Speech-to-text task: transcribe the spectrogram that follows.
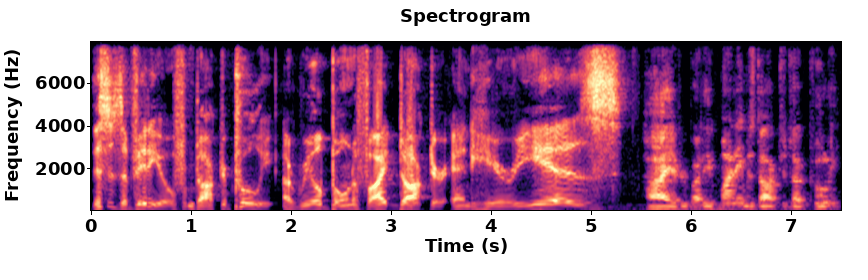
This is a video from Dr. Pooley, a real bona fide doctor, and here he is. Hi, everybody. My name is Dr. Doug Pooley,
